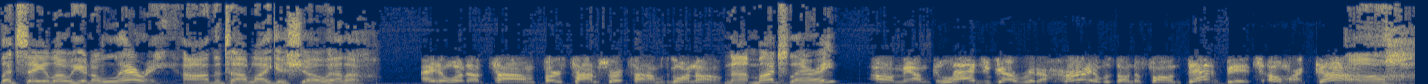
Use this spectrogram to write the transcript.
Let's say hello here to Larry on the Tom Leykis Show. Hello. Hey, what up, Tom? First time, short time. What's going on? Not much, Larry. Oh, man, I'm glad you got rid of her that was on the phone. That bitch. Oh, my God. Oh.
